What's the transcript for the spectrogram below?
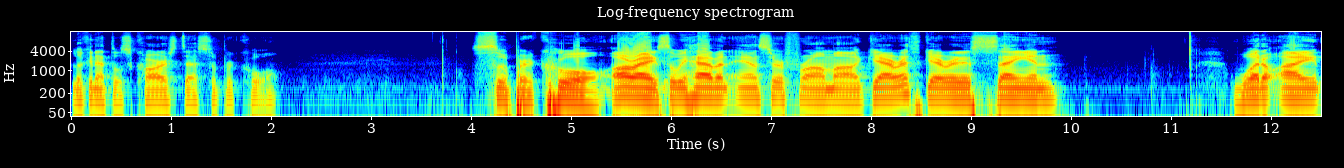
Looking at those cars, that's super cool. Super cool. All right, so we have an answer from uh, Gareth. Gareth is saying, "What do I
